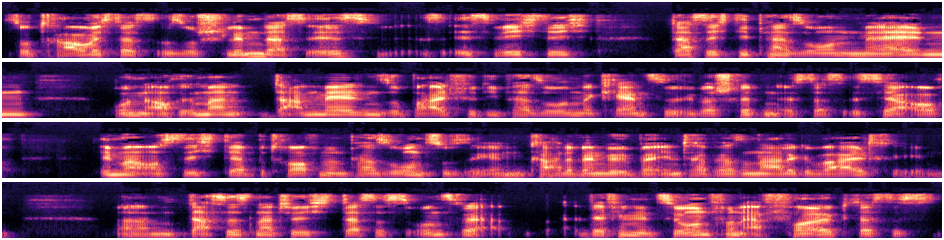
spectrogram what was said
So traurig das, so schlimm das ist, es ist wichtig, dass sich die Personen melden und auch immer dann melden, sobald für die Person eine Grenze überschritten ist. Das ist ja auch immer aus Sicht der betroffenen Person zu sehen, gerade wenn wir über interpersonale Gewalt reden. Ähm, das ist natürlich, das ist unsere Definition von Erfolg, dass es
